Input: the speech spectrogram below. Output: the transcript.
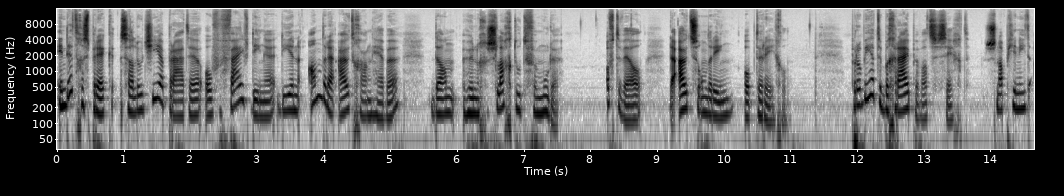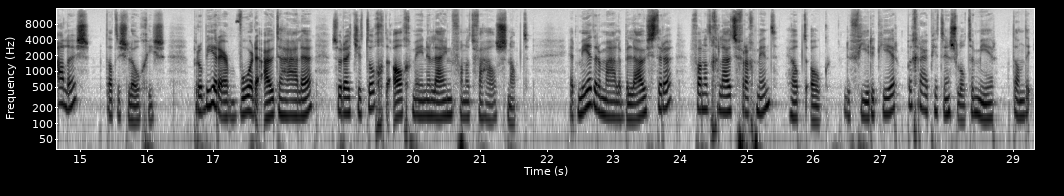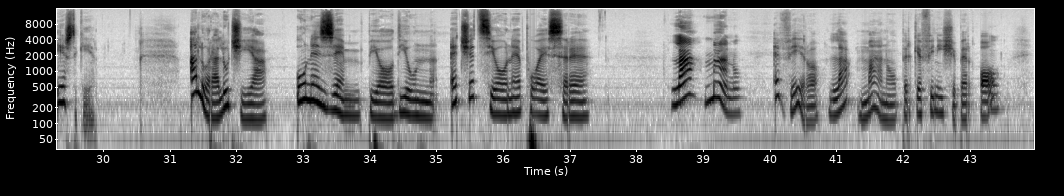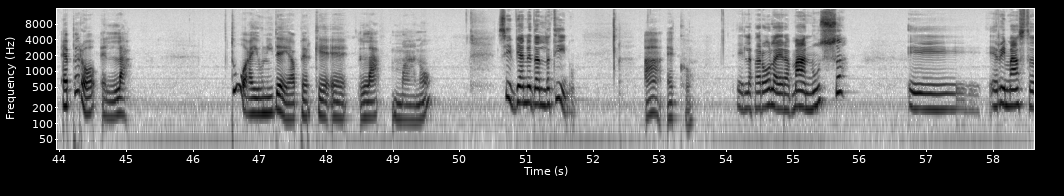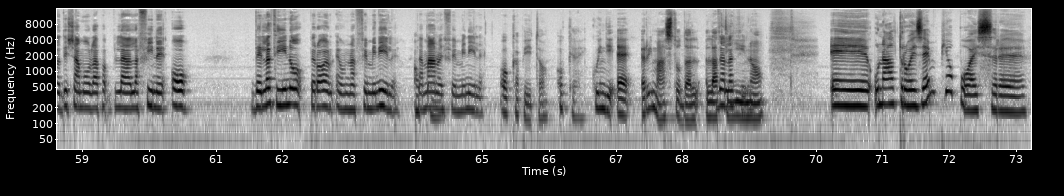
In dit gesprek zal Lucia praten over vijf dingen die een andere uitgang hebben dan hun geslacht doet vermoeden. Oftewel, de uitzondering op de regel. Probeer te begrijpen wat ze zegt. Snap je niet alles? Dat is logisch. Probeer er woorden uit te halen, zodat je toch de algemene lijn van het verhaal snapt. Het meerdere malen beluisteren van het geluidsfragment helpt ook. De vierde keer begrijp je tenslotte meer dan de eerste keer. Allora, Lucia, un esempio di un'eccezione può essere La mano. È vero, la mano perché finisce per o, O. e però è la. Tu hai un'idea perché è la mano? Sì, viene dal latino Ah, ecco. e la parola era manus e è rimasta, diciamo, la, la- la fine O del latino, però è- è una femminile. La Ok. mano è femminile. Ho capito. Ok, quindi è rimasto dal latino. latino. E un altro esempio può essere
